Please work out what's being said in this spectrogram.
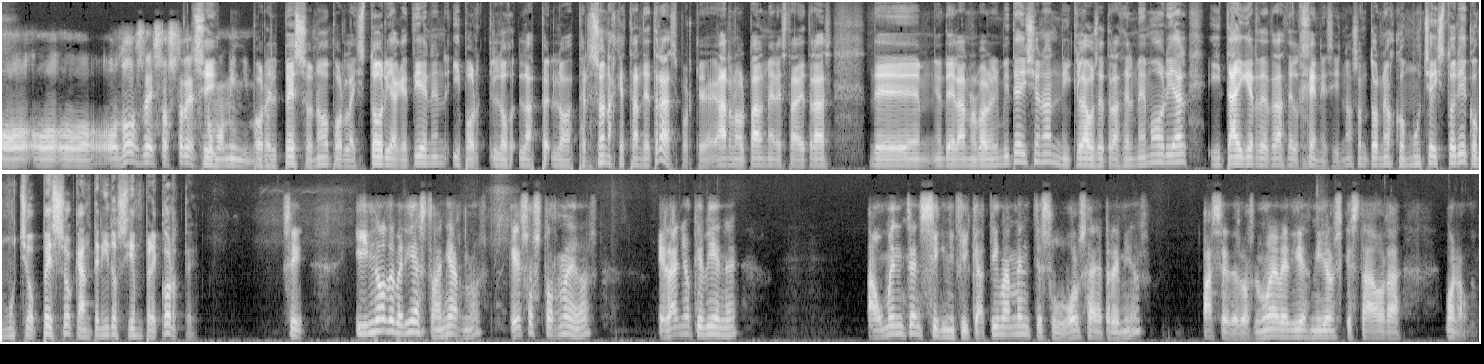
O, dos de esos tres como mínimo. Por el peso, ¿no? Por la historia que tienen y por las, personas que están detrás. Porque Arnold Palmer está detrás de, del Arnold Palmer Invitational, Niklaus detrás del Memorial y Tiger detrás del Genesis, ¿no? Son torneos con mucha historia y con mucho peso que han tenido siempre corte. Sí. Y no debería extrañarnos que esos torneos, el año que viene, aumenten significativamente su bolsa de premios, pase de los 9, 10 millones que está ahora, bueno,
